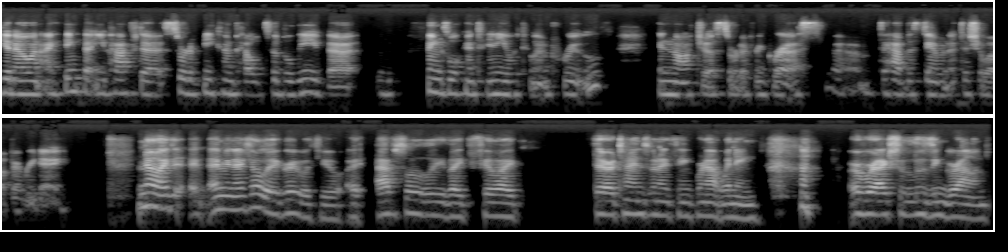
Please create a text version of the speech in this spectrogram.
you know and i think that you have to sort of be compelled to believe that things will continue to improve and not just sort of regress um, to have the stamina to show up every day. No I, I mean i totally agree with you. I absolutely like feel like there are times when i think we're not winning or we're actually losing ground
